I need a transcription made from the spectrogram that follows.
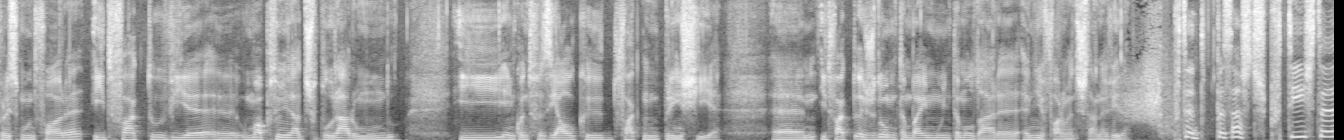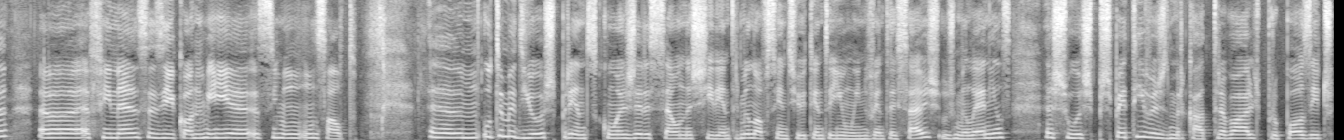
por esse mundo fora e de facto via eh, uma oportunidade de explorar o mundo e enquanto fazia algo que de facto me preenchia. E de facto ajudou-me também muito a moldar a, a minha forma de estar na vida. Portanto, passaste de esportista a, a finanças e economia, assim um, um salto. Hum, o tema de hoje prende-se com a geração nascida entre 1981 e 96, os millennials, as suas perspectivas de mercado de trabalho, propósitos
